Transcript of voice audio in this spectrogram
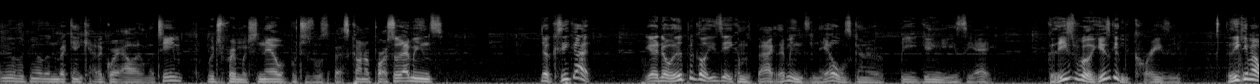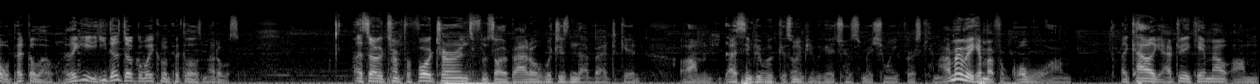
another the Namekian category ally on the team, which is pretty much Nail, which is his best counterpart. So that means no, because he got yeah no if Piccolo EZA comes back, that means Nail's gonna be getting Easy A because he's really he's gonna be crazy. Because he came out with Piccolo. I think he, he does Doka Wake with Piccolo's medals. I started turn for four turns from start of battle, which isn't that bad to get. Um, I've seen people, so many people get transformation when he first came out. I remember he came out for global. Um, like kind of like after he came out. Um,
